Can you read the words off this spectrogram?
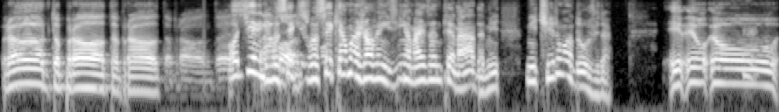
Pronto, pronto, pronto, pronto. Ô, Jenny, você, Vamos. você que é uma jovenzinha mais antenada, me, me tira uma dúvida. Eu, eu, eu-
